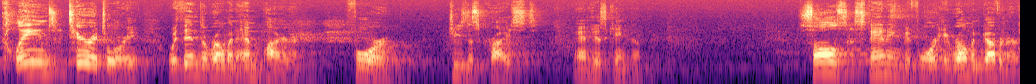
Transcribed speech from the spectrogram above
claims territory within the Roman Empire for Jesus Christ and his kingdom. Saul's standing before a Roman governor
